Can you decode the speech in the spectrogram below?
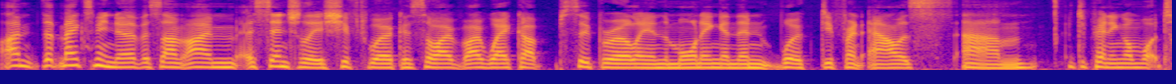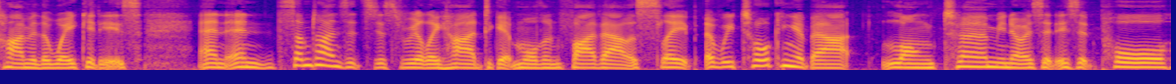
I'm, that makes me nervous. I'm, I'm essentially a shift worker, so I, I, wake up super early in the morning and then work different hours um, depending on what time of the week it is. And and sometimes it's just really hard to get more than five hours sleep. Are we talking about long term? You know, is it is it poor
